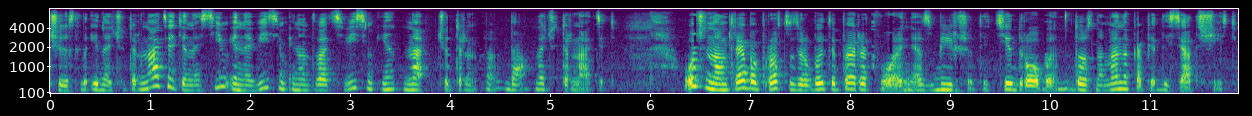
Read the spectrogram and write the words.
числа. І на 14, і на 7, і на 8, і на 28, і на 14. Да, на 14. Отже, нам треба просто зробити перетворення, збільшити ці дроби до знаменника 56.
